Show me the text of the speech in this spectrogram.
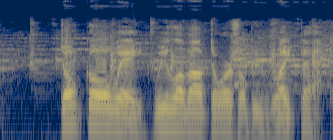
Don't go away. We Love Outdoors We'll be right back.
